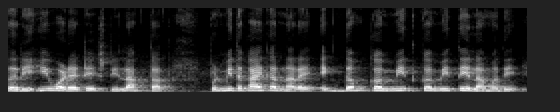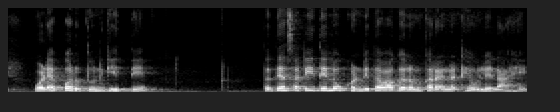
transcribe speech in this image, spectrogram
तरीही वड्या टेस्टी लागतात. पण मी तर काय करणार आहे? एकदम कमीत कमी तेलामध्ये वड्या परतून घेते. तर त्यासाठी इथे लोखंडी तवा गरम करायला ठेवलेला आहे.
